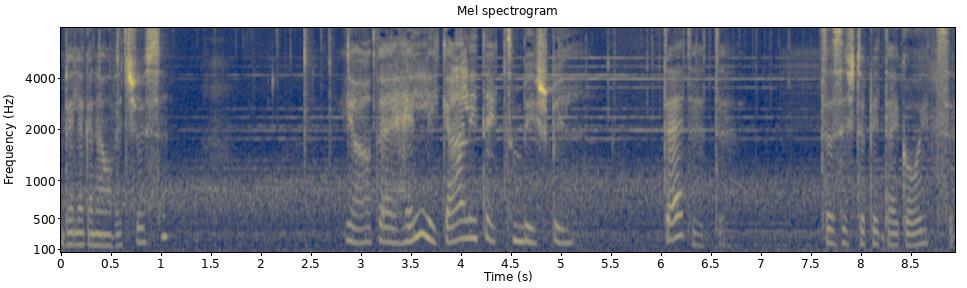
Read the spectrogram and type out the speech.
welchen genau willst du wissen? Ja, der helle, gelbe dort zum Beispiel. Der dort. Das ist der Betelgeuse.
